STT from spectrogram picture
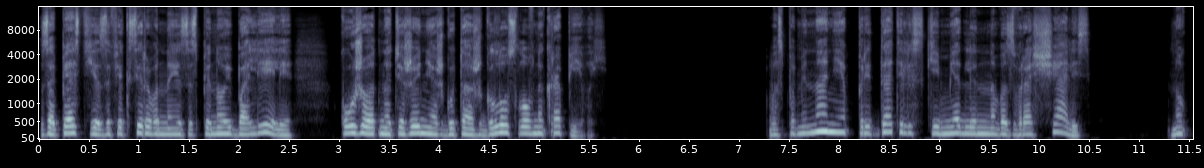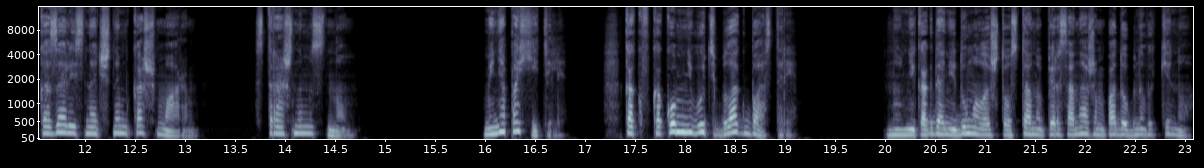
Запястья, зафиксированные за спиной, болели, кожу от натяжения жгута жгло, словно крапивой. Воспоминания предательски медленно возвращались, но казались ночным кошмаром, страшным сном. Меня похитили, как в каком-нибудь блокбастере но никогда не думала, что стану персонажем подобного кино.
